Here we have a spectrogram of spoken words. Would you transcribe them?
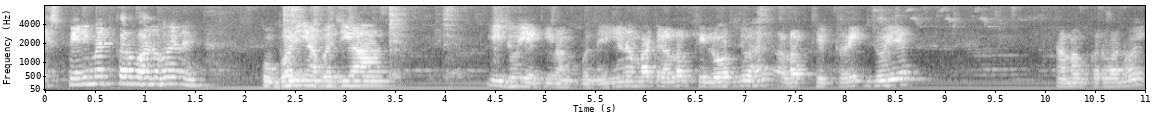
એક્સપેરિમેન્ટ કરવાનું હોય ને ઉભણિયા ભજીયા એ જોઈએ કેવા બને. એના માટે અલગથી લોટ જોઈએ, અલગથી ટ્રીક જોઈએ. આમ આમ કરવાનું હોય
